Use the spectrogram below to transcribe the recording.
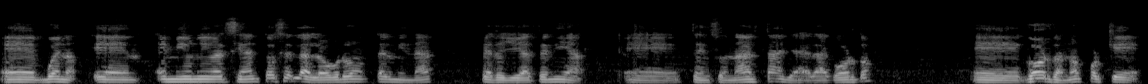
Eh, bueno, en, mi universidad entonces la logro terminar, pero yo ya tenía eh, tensión alta, ya era gordo. Eh, gordo, ¿no? Porque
